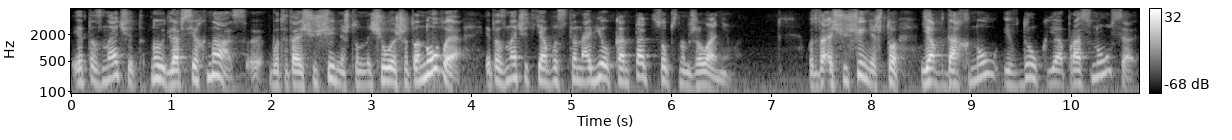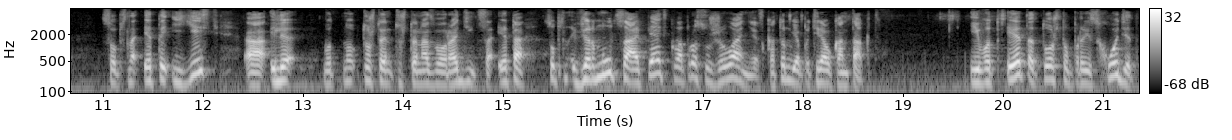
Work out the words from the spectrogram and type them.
это значит, ну и для всех нас, э, вот это ощущение, что началось что-то новое, это значит, я восстановил контакт с собственным желанием. Вот это ощущение, что я вдохнул, и вдруг я проснулся, собственно, это и есть, а, или вот ну, то, что, я- то, что я назвал родиться, это, собственно, вернуться опять к вопросу желания, с которым я потерял контакт. И вот это то, что происходит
